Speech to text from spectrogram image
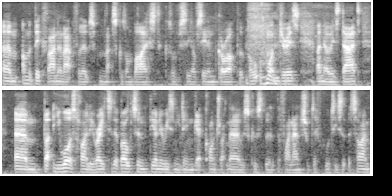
Um, I'm a big fan of Nat Phillips, and that's because I'm biased. Because obviously I've seen him grow up at Bolton Wanderers. I know his dad, um, but he was highly rated at Bolton. The only reason he didn't get contract there was because the, the financial difficulties at the time.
